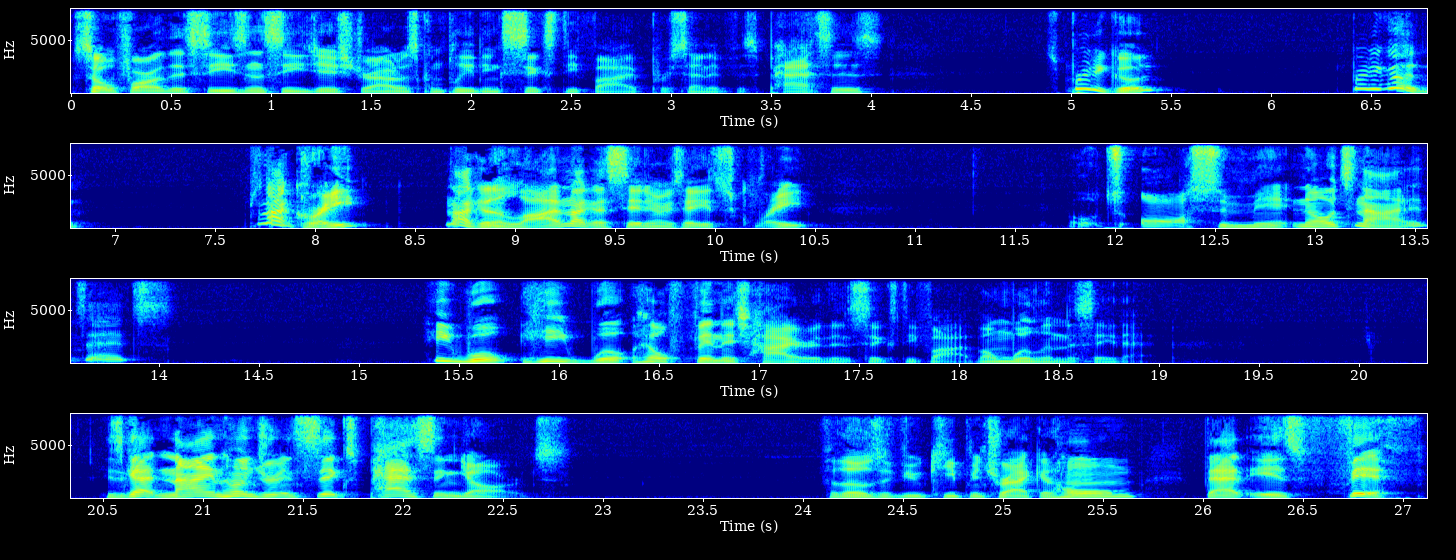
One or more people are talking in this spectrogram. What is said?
so far this season, CJ Stroud is completing 65% of his passes. It's pretty good. Pretty good. It's not great. I'm not gonna lie. I'm not gonna sit here and say it's great. Oh, it's awesome, man. No, it's not. It's it's. He will. He will. He'll finish higher than 65. I'm willing to say that. He's got 906 passing yards. For those of you keeping track at home, that is fifth.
